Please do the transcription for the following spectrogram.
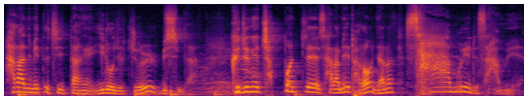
하나님의 뜻이 이 땅에 이루어질 줄 믿습니다. 그 중에 첫 번째 사람이 바로 나는 사무엘, 사무엘,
